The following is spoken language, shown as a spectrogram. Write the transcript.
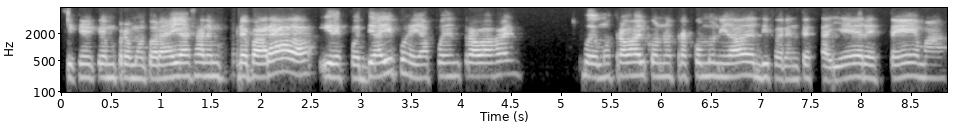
Así que, que en promotoras ellas salen preparadas y después de ahí, pues ellas pueden trabajar, podemos trabajar con nuestras comunidades, diferentes talleres, temas,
